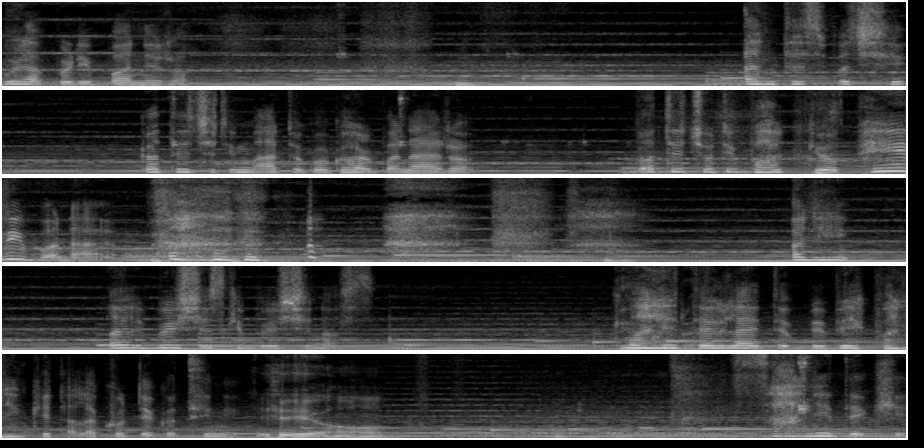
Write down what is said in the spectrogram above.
बुढाबुढी बनेर। अनि त्यसपछि कतिचोटि माटोको घर बनाएर कतिचोटि भत्क्यो फेरि बनायो। अनि तैँले बिर्सिस् कि बिर्सिनस्? के मैले? तेरोलाई त्यो विवेक भन्ने केटालाई खुटेको थिएँ नि। सानैदेखि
